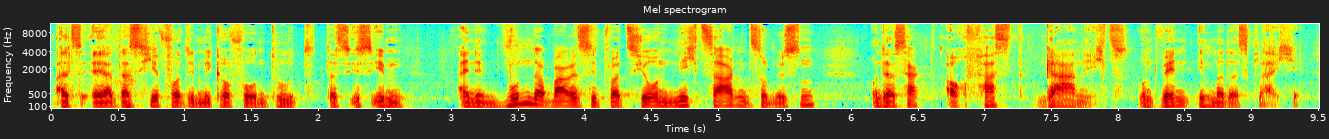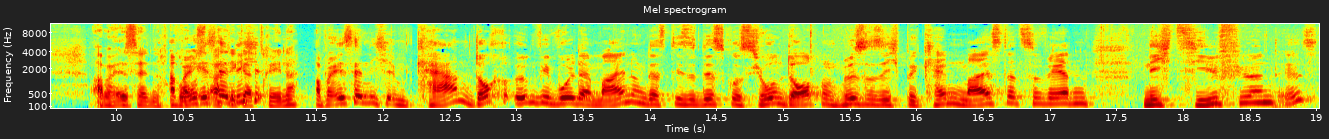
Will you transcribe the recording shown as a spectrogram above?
als er das hier vor dem Mikrofon tut. Das ist ihm eine wunderbare Situation, nichts sagen zu müssen. Und er sagt auch fast gar nichts. Und wenn, immer das Gleiche. Aber er ist ein Aber er großartiger nicht, Trainer. Aber ist er nicht im Kern doch irgendwie wohl der Meinung, dass diese Diskussion, Dortmund müsse sich bekennen, Meister zu werden, nicht zielführend ist?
